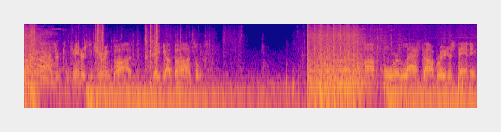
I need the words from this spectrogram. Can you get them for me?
Biohazard container securing paused. Take out the hostiles. Op 4, last operator standing.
